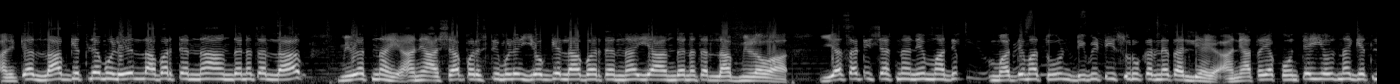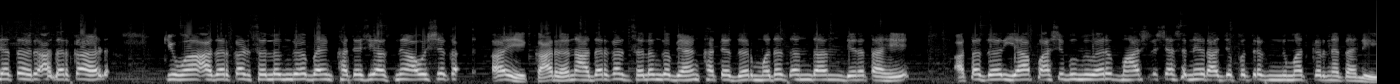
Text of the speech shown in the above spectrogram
आणि त्या लाभ घेतल्यामुळे लाभार्थ्यांना अनुदानाचा लाभ मिळत नाही आणि अशा परिस्थितीमुळे योग्य लाभार्थ्यांना या अनुदानाचा लाभ मिळावा. यासाठी शासनाने माध्यम माध्यमातून डी बी टी सुरू करण्यात आली आहे. आणि आता या कोणत्याही योजना घेतल्या तर आधार कार्ड किंवा आधार कार्ड संलग्न बँक खात्याशी असणे आवश्यक आहे. कारण आधार कार्ड संलग्न बँक खात्यात जर मदत अनुदान देण्यात आहे आता जर या पार्श्वभूमीवर महाराष्ट्र शासनाने राज्यपत्रक निर्माण करण्यात आले.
